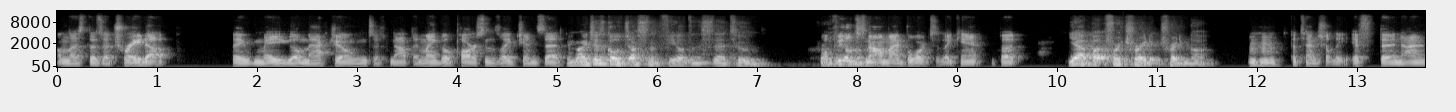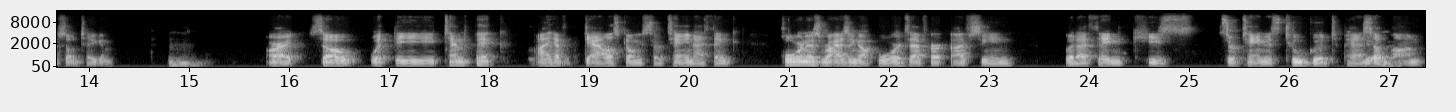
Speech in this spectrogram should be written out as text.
unless there's a trade up, they may go Mac Jones. If not, they might go Parsons, like Jin said. They might just go Justin Fields instead too. Well, Fields is not on my board, so they can't. But Yeah, but for trade trading up. mhm, potentially, if the Niners don't take him. Mhm. All right. So with the tenth pick, I have Dallas going Surtain. I think Horn is rising up boards. I've heard, I've seen, but I think he's Surtain is too good to pass Yeah. up on.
